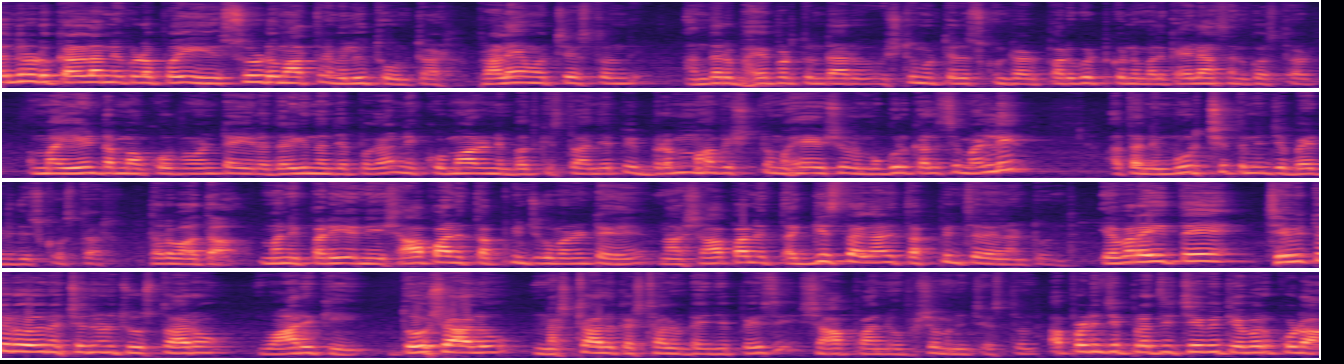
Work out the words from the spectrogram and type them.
చంద్రుడు కళ్ళన్నీ కూడా పోయి సూర్యుడు మాత్రం వెలుగుతూ ఉంటాడు. ప్రళయం వచ్చేస్తుంది. అందరూ భయపడుతుంటారు. విష్ణుమూర్తి తెలుసుకుంటాడు. పరుగుట్టుకుని మళ్ళీ కైలాసానికి వస్తాడు. అమ్మ ఏంటమ్మా కోపం అంటే ఇలా జరిగిందని చెప్పగా నీ కుమారుని బతికిస్తా అని చెప్పి బ్రహ్మ విష్ణు మహేశ్వరుడు ముగ్గురు కలిసి మళ్ళీ అతన్ని మూర్ఛిత నుంచి బయట తీసుకొస్తారు. తర్వాత మన పరి నీ శాపాన్ని తప్పించుకోమనంటే నా శాపాన్ని తగ్గిస్తా కానీ తప్పించలేనంటుంది. ఎవరైతే చెవితి రోజున చంద్రుని చూస్తారో వారికి దోషాలు నష్టాలు కష్టాలు ఉంటాయని చెప్పేసి శాపాన్ని ఉపశమనం చేస్తుంది. అప్పటి నుంచి ప్రతి చెవితి ఎవరు కూడా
